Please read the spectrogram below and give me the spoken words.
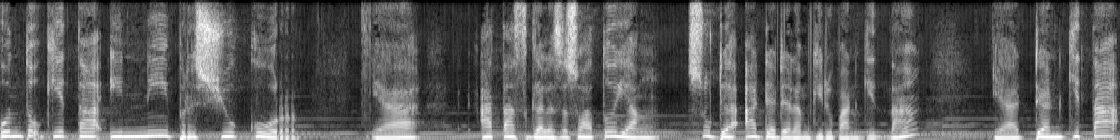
untuk kita ini bersyukur ya atas segala sesuatu yang sudah ada dalam kehidupan kita ya dan kita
